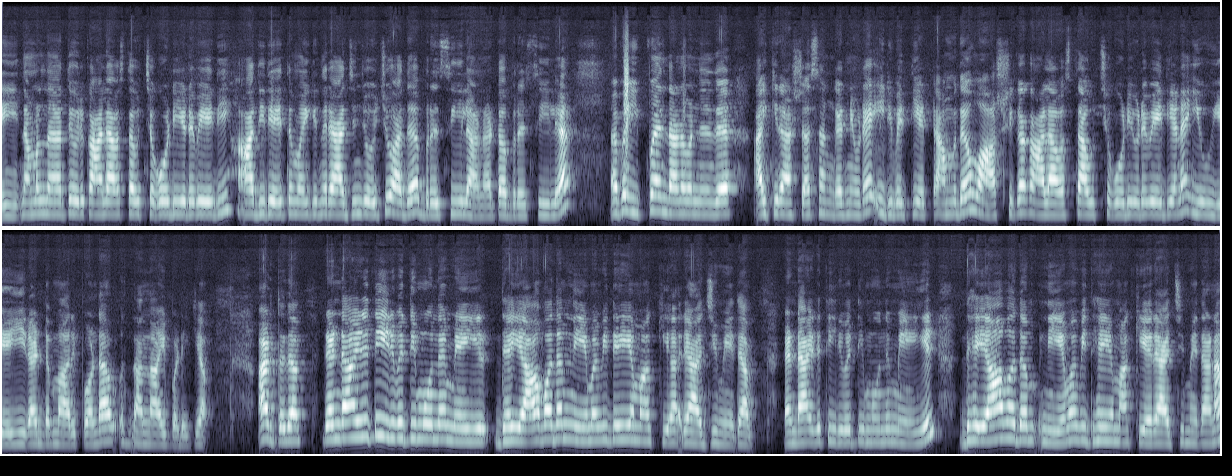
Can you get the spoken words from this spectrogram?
A E. നമ്മൾ നേരത്തെ ഒരു കാലാവസ്ഥ ഉച്ചകോടിയുടെ വേദി ആതിഥേയത്വം വഹിക്കുന്ന രാജ്യം ചോദിച്ചു. അത് ബ്രസീലാണ് കേട്ടോ. ബ്രസീൽ അപ്പോൾ ഇപ്പോൾ എന്താണ് പറഞ്ഞത്? ഐക്യരാഷ്ട്ര സംഘടനയുടെ ഇരുപത്തിയെട്ടാമത് വാർഷിക കാലാവസ്ഥ ഉച്ചകോടിയുടെ വേദിയാണ് യു എ ഇ. രണ്ടും മാറിപ്പോണ്ട നന്നായി പഠിക്കുക അടുത്തത് രണ്ടായിരത്തി ഇരുപത്തി മൂന്ന് മെയ്യിൽ ദയാവധം നിയമവിധേയമാക്കിയ രാജ്യമേത് രണ്ടായിരത്തി ഇരുപത്തി മൂന്ന് മെയ്യിൽ ദയാവധം നിയമവിധേയമാക്കിയ രാജ്യമേതാണ്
